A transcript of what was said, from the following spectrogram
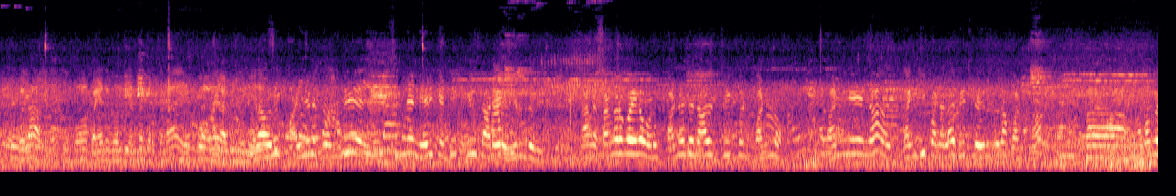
சரிங்களா? பையனுக்கு வந்து என்ன பிரச்சனை எப்போ வந்து அப்படின்னு சொல்லி அதாவது பையனுக்கு வந்து சின்ன நெருக்கட்டி கீழ்த்தாடையில் இருந்தது. நாங்கள் சங்கரகோயிலில் ஒரு பன்னெண்டு நாள் ட்ரீட்மெண்ட் பண்ணோம். பண்ணினா தங்கி பண்ணலை வீட்டில் இருந்து தான் பண்ணோம். அவங்க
